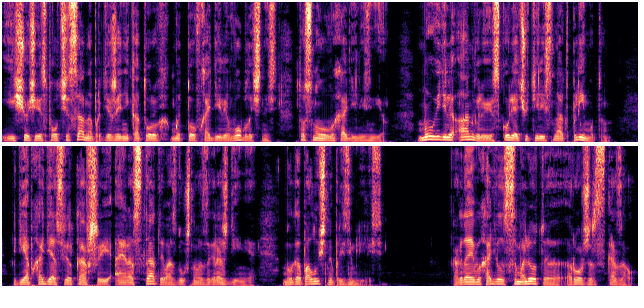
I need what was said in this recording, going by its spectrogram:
и еще через полчаса, на протяжении которых мы то входили в облачность, то снова выходили из нее, мы увидели Англию и вскоре очутились над Плимутом, где, обходя сверкавшие аэростаты воздушного заграждения, благополучно приземлились. Когда я выходил из самолета, Роджерс сказал,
